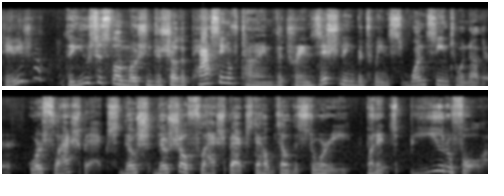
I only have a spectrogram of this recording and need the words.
TV show. The use of slow motion to show the passing of time, the transitioning between one scene to another, or flashbacks. They'll sh- they'll show flashbacks to help tell the story, but it's beautiful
